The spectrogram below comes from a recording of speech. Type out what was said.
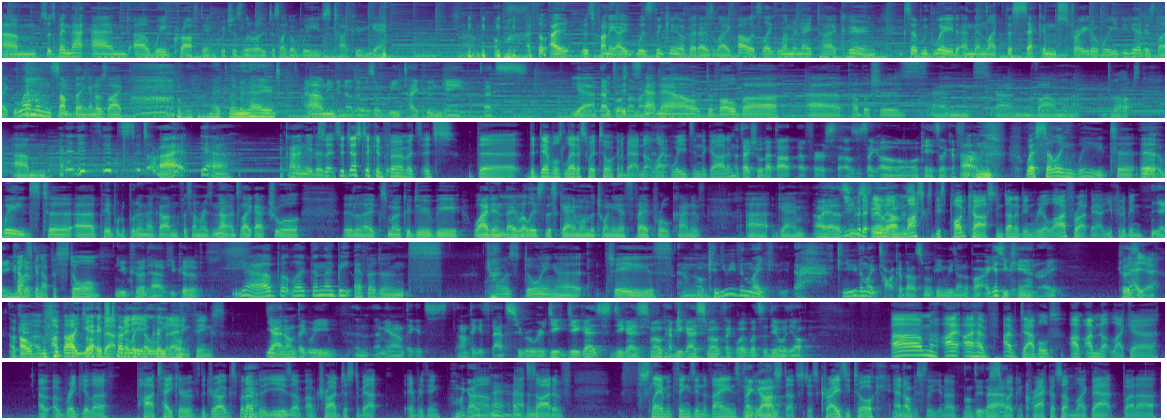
Um, so it's been that and uh, Weedcraft Inc., which is literally just like a weed tycoon game. Um, I thought I it was funny. I was thinking of it as like, oh, it's like Lemonade Tycoon, except with weed. And then like the second straight of weed you get is like lemon something, and it was like, oh, we can make lemonade. I didn't Um, even know there was a Weed Tycoon game. That's Yeah, That it's, blows my it's mind. out now. Devolver uh, publishers and um, Vile Monarch develops, um, and it, it's it's it's all right. Yeah, I kind of need to. So, so just to confirm, it's it's the the devil's lettuce we're talking about, not like weeds in the garden. that's actually what I thought at first. I was just like, oh, okay, it's like a farm. Um, we're selling weed to uh, weeds to uh, people to put in their garden for some reason. No, it's like actual, they're like smoke a doobie. Why didn't they release this game on the twentieth of April? Kind of uh, game. oh yeah, that You could have Elon obvious. Musked this podcast and done it in real life right now. You could have been Yeah, you could have. up a storm. You could have. You could have. Yeah, but like then there'd be evidence. I was doing it. Jeez. I don't know. Can you even like? Can you even like talk about smoking weed on a pod? I guess you can, right? 'Cause- Yeah, yeah. Okay. Oh, I've, I've, Oh, I've yeah, it's about totally many illegal. incriminating things. yeah, I don't think we. I mean, I don't think it's. I don't think it's that super weird. Do you, do you guys? Do you guys smoke? Have you guys smoked? Like, what, what's the deal with y'all? Um, I, I have I've dabbled. I'm I'm not like a a, a regular partaker of the drugs, but Yeah. over the years I've, I've tried just about everything. Oh my god. Um, outside of slamming things in the veins because Thank God. that stuff's just crazy talk, and Don't- obviously you know don't do that. smoking crack or something like that. But uh,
